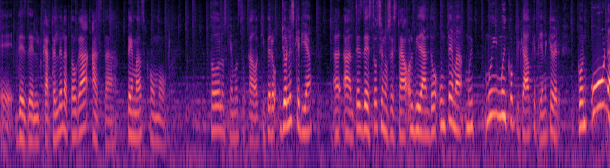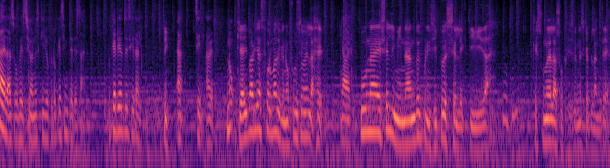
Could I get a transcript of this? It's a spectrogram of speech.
eh, desde el cartel de la toga hasta temas como todos los que hemos tocado aquí. Pero yo les quería, a- antes de esto se nos está olvidando un tema muy, muy, muy complicado que tiene que ver con una de las objeciones que yo creo que es interesante. ¿Tú querías decir algo? Sí. Ah, sí, a ver, No, que hay varias formas de que no funcione la JEP. a ver. Una es eliminando el principio de selectividad, que es una de las objeciones que plantea.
